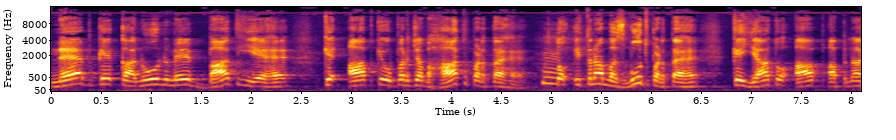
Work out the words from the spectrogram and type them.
नैब के कानून में बात यह है कि आपके ऊपर जब हाथ पड़ता है तो इतना मज़बूत पड़ता है कि या तो आप अपना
